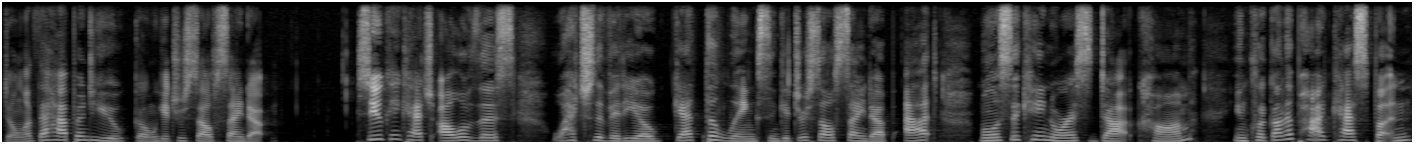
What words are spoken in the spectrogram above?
Don't let that happen to you. Go and get yourself signed up. So you can catch all of this, watch the video, get the links, and get yourself signed up at melissaknorris.com. You can click on the podcast button.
